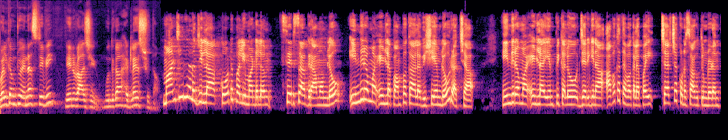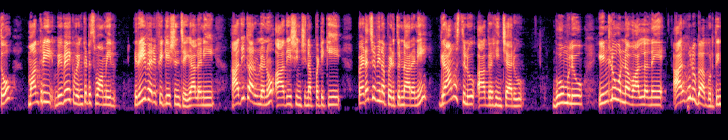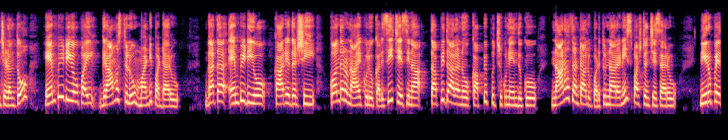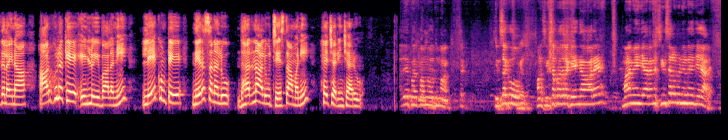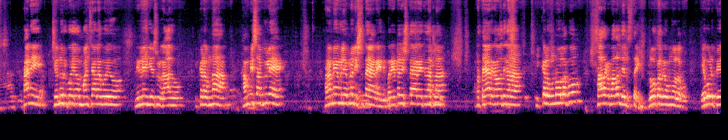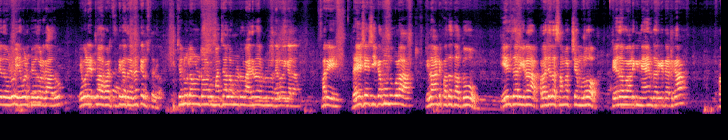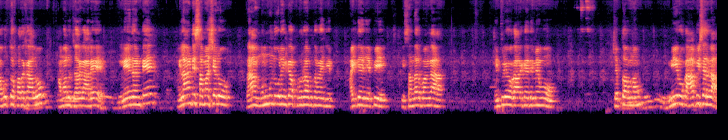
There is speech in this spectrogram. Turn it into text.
Welcome to NS TV నేను రాజీవ్. ముందుగా headlines చూద్దాం. మంచిర్యాల జిల్లా కోటపల్లి మండలం సిర్సా గ్రామంలో ఇందిరమ్మ ఇండ్ల పంపకాల విషయంలో రచ్చ. ఇందిరమ్మ ఇండ్ల ఎంపికలో జరిగిన అవకతవకలపై చర్చ కొనసాగుతుండటంతో మంత్రి వివేక్ వెంకటస్వామి రీవెరిఫికేషన్ చేయాలని అధికారులను ఆదేశించినప్పటికీ పెడచెవిన పెడుతున్నారని గ్రామస్తులు ఆగ్రహించారు. భూములు ఇండ్లు ఉన్న వాళ్ళనే అర్హులుగా గుర్తించడంతో ఎంపీడీఓపై గ్రామస్తులు మండిపడ్డారు. గత ఎంపీడీఓ కార్యదర్శి కొందరు నాయకులు కలిసి చేసిన తప్పిదాలను కప్పిపుచ్చుకునేందుకు నానా తంటాలు పడుతున్నారని స్పష్టం చేశారు. నిరుపేదలైన అర్హులకే ఇండ్లు ఇవ్వాలని లేకుంటే నిరసనలు ధర్నాలు చేస్తామని హెచ్చరించారు. అదే పరిపాలన వద్దు మన ప్రజలకు ఏం కావాలి? మనం ఏం చేయాలని సిరిసలు నిర్ణయం చేయాలి. కానీ చెన్నూరు పోయో మంచాల పోయో నిర్ణయం చేసుడు కాదు. ఇక్కడ ఉన్న కమిటీ సభ్యులే ప్రమేయం లేకుండా లిస్టు తయారైంది. మరి ఎట్లా లిస్టు తయారైతుంది అట్లా? అట్లా తయారు కావద్దు కదా. ఇక్కడ ఉన్న వాళ్ళకు సాధక బాధలు తెలుస్తాయి. లోకల్గా ఉన్న వాళ్ళకు ఎవడు పేదోడు ఎవడు పేదోడు కాదు. ఎవడు ఎట్లా పరిస్థితి స్థితిగతులు అనేది తెలుస్తుంది. చెన్నూరులో ఉన్న వాళ్ళకు మంచాలలో ఉన్న వాళ్ళు హైదరాబాద్లో ఉన్న తెలియదు కదా. మరి దయచేసి ఇక ముందు కూడా ఇలాంటి పద్ధతి వద్దు. ఏది జరిగినా ప్రజల సమక్షంలో పేదవాడికి న్యాయం జరిగేటట్టుగా ప్రభుత్వ పథకాలు అమలు జరగాలి. లేదంటే ఇలాంటి సమస్యలు రా మున్ముందు కూడా ఇంకా పునరావృతమని చెప్పి అయితే అని చెప్పి ఈ సందర్భంగా ఎంపీడీఓ గారికి అయితే మేము చెప్తా ఉన్నాం. మీరు ఒక ఆఫీసర్గా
